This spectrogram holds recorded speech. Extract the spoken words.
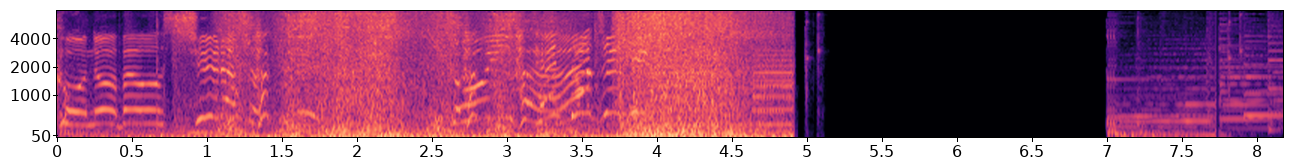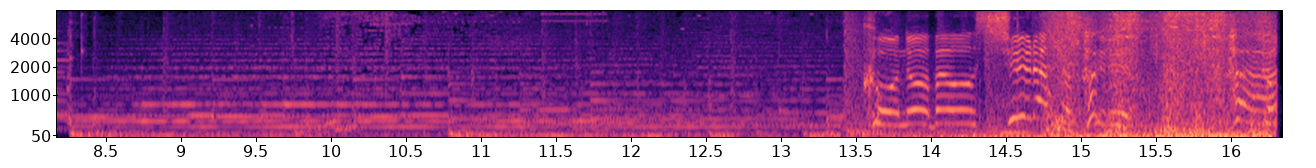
この場を修羅とする。この場を修羅とする。は。あ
